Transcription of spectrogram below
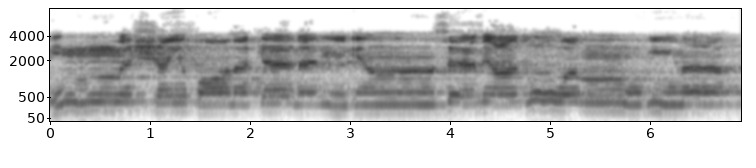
إن الشيطان كان للإنسان عدوا مبينا.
